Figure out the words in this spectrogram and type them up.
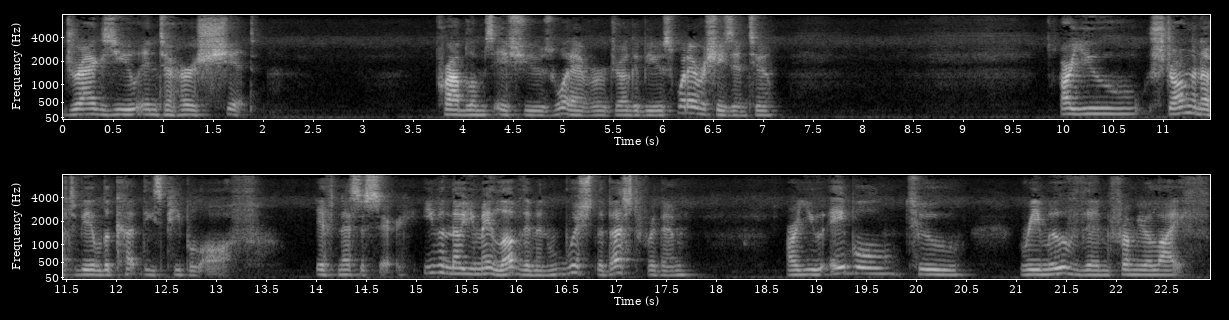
drags you into her shit. Problems, issues, whatever, drug abuse, whatever she's into. Are you strong enough to be able to cut these people off if necessary? Even though you may love them and wish the best for them, are you able to remove them from your life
